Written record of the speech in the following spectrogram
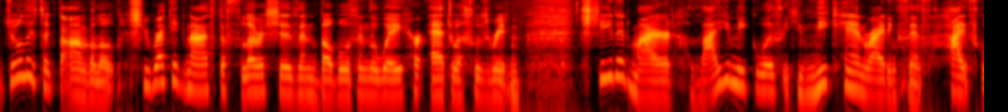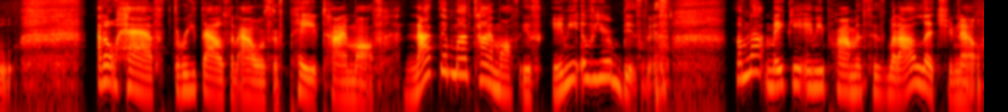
Julie took the envelope. She recognized the flourishes and bubbles in the way her address was written. She'd admired La Uniqua's unique handwriting since high school. I don't have 3,000 hours of paid time off. Not that my time off is any of your business. I'm not making any promises, but I'll let you know.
